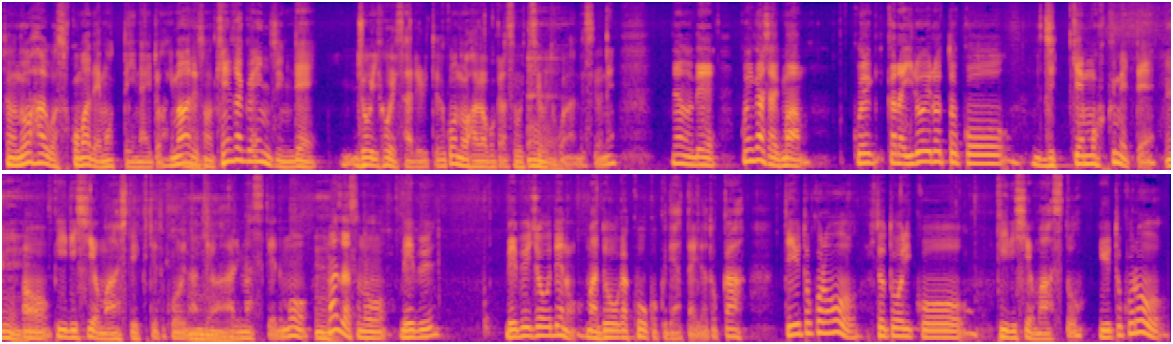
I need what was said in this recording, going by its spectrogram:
そのノウハウはそこまで持っていないと。今までその検索エンジンで上位表示されるっていうところのノウハウが僕らすごい強いところなんですよね。え、なので、ここに関しては、まあ、これからいろいろとこう、実験も含めて、うん、PDC を回していくというところなんではありますけれども、うん、まずはそのウェブ、ウェブ上での、まあ、動画広告であったりだとか、っていうところを一通りこう、PDC を回すというところを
